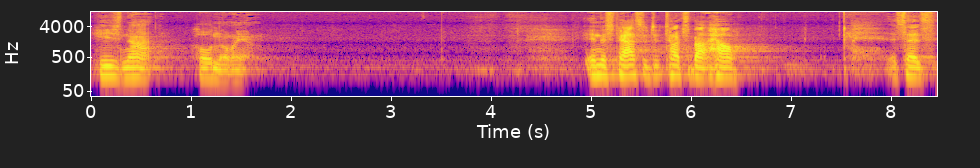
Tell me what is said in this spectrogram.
He's not holding the lamb. In this passage, it talks about how it says,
